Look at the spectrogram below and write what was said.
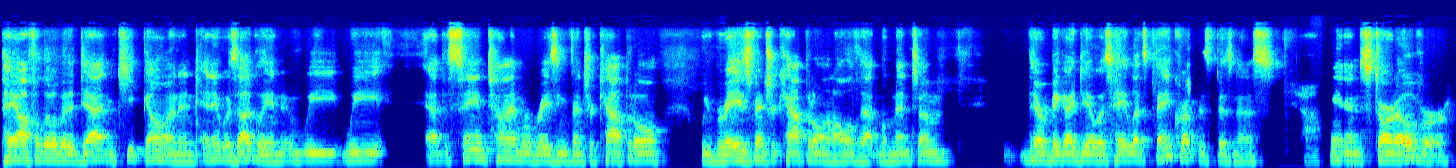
pay off a little bit of debt and keep going. And, and it was ugly. And we, we at the same time, we're raising venture capital. We raised venture capital and all of that momentum. their big idea was, hey, let's bankrupt this business Yeah. and start over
